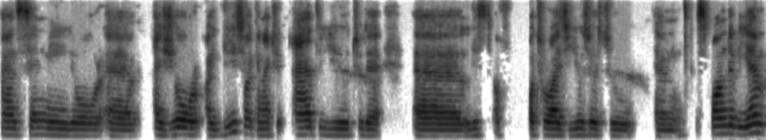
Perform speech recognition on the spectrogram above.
and send me your uh, Azure ID so I can actually add you to the uh, list of authorized users to um, spawn the VM.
